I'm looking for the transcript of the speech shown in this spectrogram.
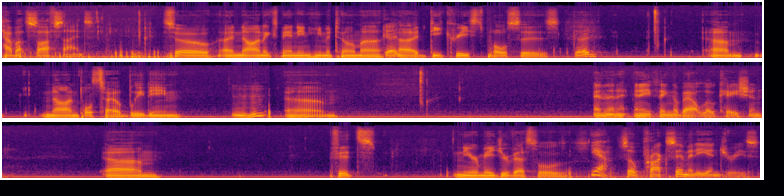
how about soft signs So a non-expanding hematoma. Uh, decreased pulses, Good. non-pulsatile bleeding. Mm-hmm. Um, And then anything about location? um, if it's near major vessels, Yeah, so proximity injuries.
